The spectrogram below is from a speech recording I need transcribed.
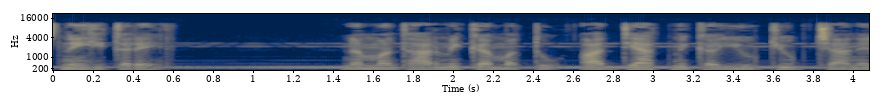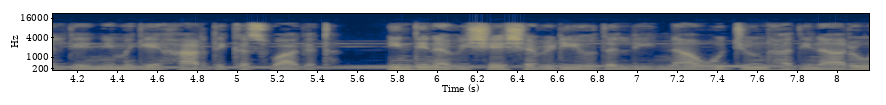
ಸ್ನೇಹಿತರೆ. ನಮ್ಮ ಧಾರ್ಮಿಕ ಮತ್ತು ಆಧ್ಯಾತ್ಮಿಕ ಯೂಟ್ಯೂಬ್ ಚಾನೆಲ್ಗೆ ನಿಮಗೆ ಹಾರ್ದಿಕ ಸ್ವಾಗತ. ಇಂದಿನ ವಿಶೇಷ ವಿಡಿಯೋದಲ್ಲಿ ನಾವು ಜೂನ್ ಹದಿನಾರು,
